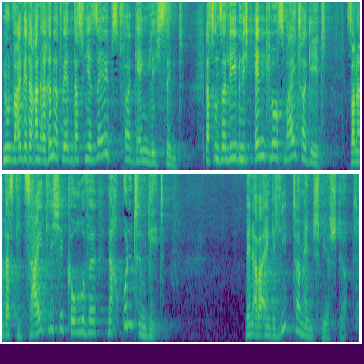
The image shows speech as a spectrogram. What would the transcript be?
Nun, weil wir daran erinnert werden, dass wir selbst vergänglich sind, dass unser Leben nicht endlos weitergeht, sondern dass die zeitliche Kurve nach unten geht. Wenn aber ein geliebter Mensch mir stirbt,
